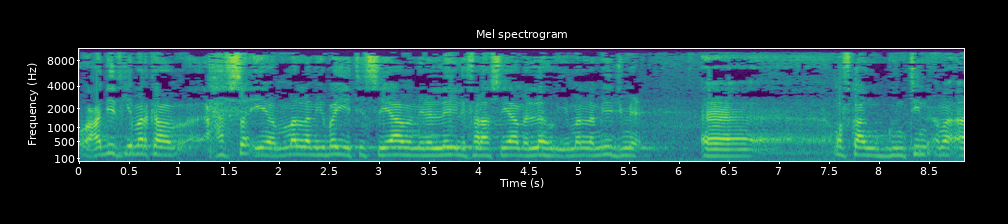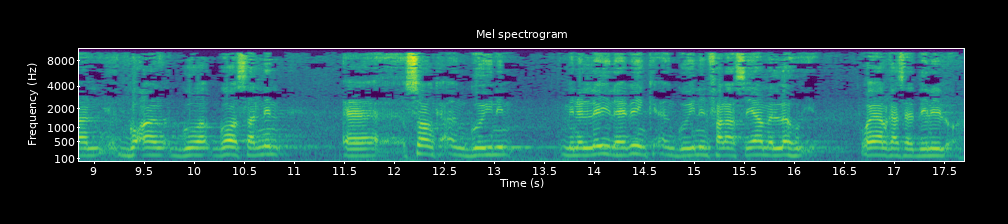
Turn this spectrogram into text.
oo xadiidkii marka xafse iyo man lam yubayit الصiyaama min alleyli falaa صiyaama lahu iyo man lam yujmic qofkaan guntin ama aan go-aan goosanin soonka aan goynin min alleyli habeenka aan goynin falaa صiyaama lahu iyo wayaalkaasaa daliil u ah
